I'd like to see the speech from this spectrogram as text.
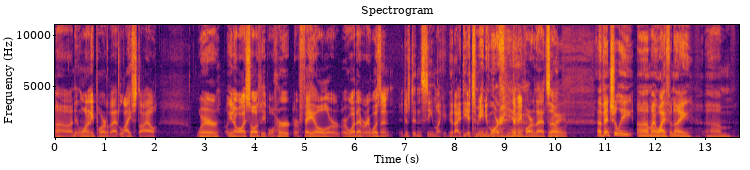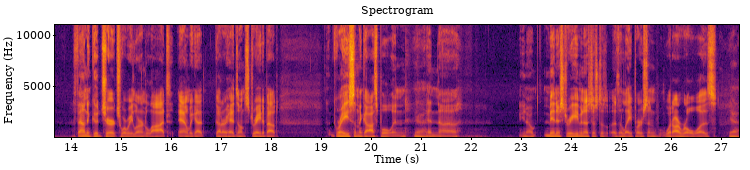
Uh, I didn't want any part of that lifestyle where you know all I saw was people hurt or fail or or whatever. It wasn't. It just didn't seem like a good idea to me anymore to be part of that. So Right. eventually, uh, my wife and I um, found a good church where we learned a lot and we got got our heads on straight about grace and the gospel and Yeah. and uh, you know ministry, even as just as, as a layperson, what our role was Yeah.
